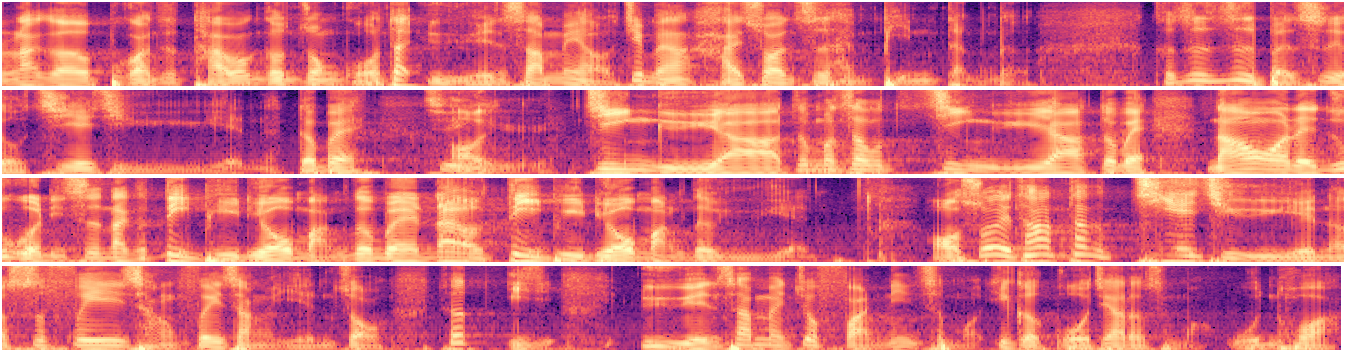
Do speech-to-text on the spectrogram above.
那个不管是台湾跟中国，在语言上面哦，基本上还算是很平等的。可是日本是有阶级语言的，对不对？敬语、敬语啊，这么说敬语啊，对不对？然后呢，如果你是那个地痞流氓，对不对？那有地痞流氓的语言。哦，所以他那个阶级语言呢是非常非常严重。这以语言上面就反映什么？一个国家的什么文化？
